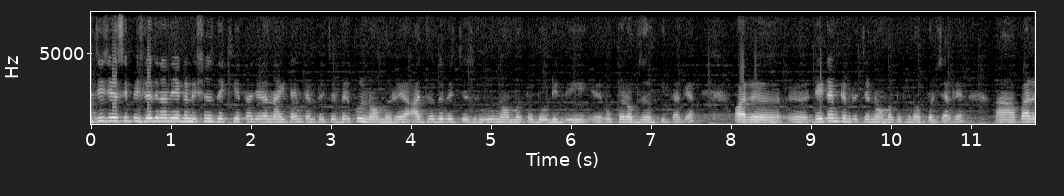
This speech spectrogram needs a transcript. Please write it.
ਜੀ, ਜੇ ਅਸੀਂ ਪਿਛਲੇ ਦਿਨਾਂ ਦੀਆਂ ਕੰਡੀਸ਼ਨਸ ਦੇਖੀਏ ਤਾਂ ਜਿਹੜਾ ਨਾਈਟ ਟਾਈਮ ਟੈਂਪਰੇਚਰ ਬਿਲਕੁਲ ਨਾਰਮਲ ਰਿਹਾ। ਅੱਜ ਉਹਦੇ ਵਿੱਚ ਜ਼ਰੂਰ ਨਾਰਮਲ ਤੋਂ 2 ਡਿਗਰੀ ਉੱਪਰ ਆਬਜ਼ਰਵ ਕੀਤਾ ਗਿਆ। ਔਰ ਡੇ ਟਾਈਮ ਟੈਂਪਰੇਚਰ ਨਾਰਮਲ ਤੋਂ ਥੋੜਾ ਉੱਪਰ ਚੱਲ ਰਿਹਾ। ਪਰ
